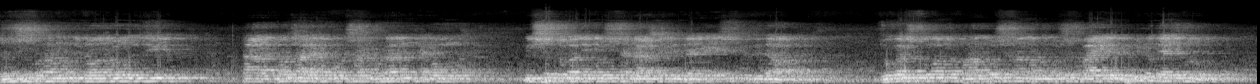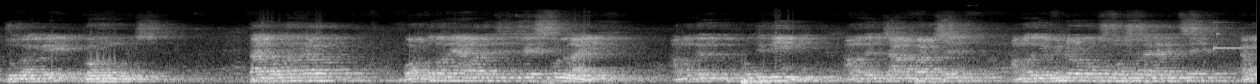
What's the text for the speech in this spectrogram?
যশস্বী প্রধানমন্ত্রী নরেন্দ্র মোদী তার প্রচার এবং প্রসার ঘটান এবং বিশ্ব যোগা দিবস হিসাবে স্বীকৃতি দেওয়া হয়। যোগা শুধুমাত্র ভারতবর্ষে না ভারতবর্ষের বাইরে বিভিন্ন দেশগুলো যোগাকে গ্রহণ করছে। তার প্রধান কারণ, বর্তমানে আমাদের যে স্ট্রেসফুল লাইফ আমাদের প্রতিদিন আমাদের চাপ বাড়ছে, আমাদের বিভিন্ন রকম সমস্যা দেখা দিচ্ছে এবং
